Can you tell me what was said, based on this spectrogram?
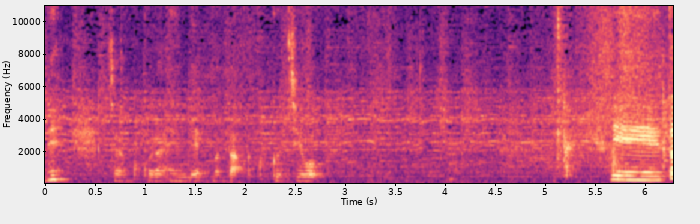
すね。じゃあここら辺でまた告知を。えーと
